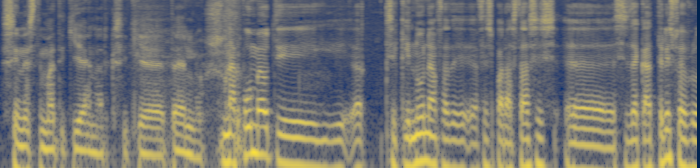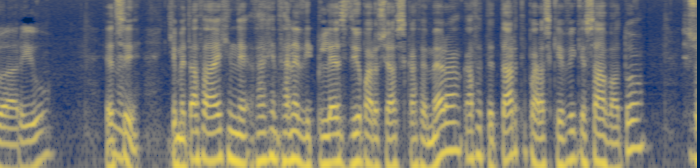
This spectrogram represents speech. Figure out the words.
συναισθηματική έναρξη και τέλος. Να πούμε ότι ε, ξεκινούν αυτά, αυτές οι παραστάσεις ε, στις 13 Φεβρουαρίου έτσι. Ναι. Και μετά θα, έχει, θα, έχει, θα είναι διπλές δύο παρουσιάσεις κάθε μέρα, κάθε Τετάρτη, Παρασκευή και Σάββατο στις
